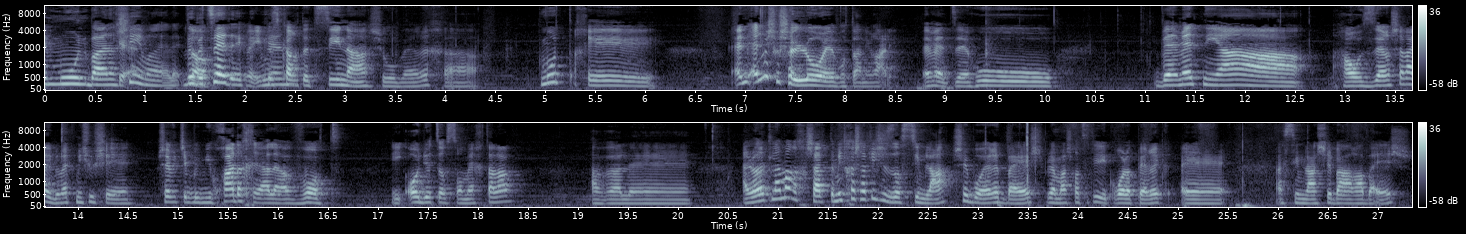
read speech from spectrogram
אמון באנשים כן. האלה, לא, ובצדק. ואם כן. הזכרת את סינה, שהוא בערך הדמות הכי... אין, אין מישהו שלא אוהב אותה, נראה לי. באמת, זה הוא... באמת נהיה העוזר שלה, היא באמת מישהו ש... חושבת שבמיוחד אחרי הלהבות, היא עוד יותר סומכת עליו. אבל אה, אני לא יודעת למה, חשב, תמיד חשבתי שזו שמלה שבוערת באש, וממש רציתי לקרוא לפרק אה, השמלה שבערה באש.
